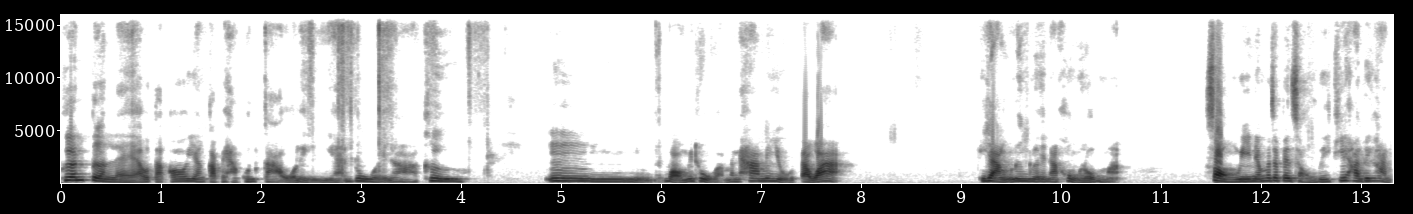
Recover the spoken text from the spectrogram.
เพื่อนเตือนแล้ว แต่ก็ยังกลับไปหาคนเก่าอะไรอย่างเงี้ยด้วยนะคะ คือ อืมบอกไม่ถูกอะมันห้ามไม่อยู่แต่ว่า อย่างหนึ่งเลยนะของลมอะสองวีเนี้ยมันจะเป็นสองวีที่ฮาริหัน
